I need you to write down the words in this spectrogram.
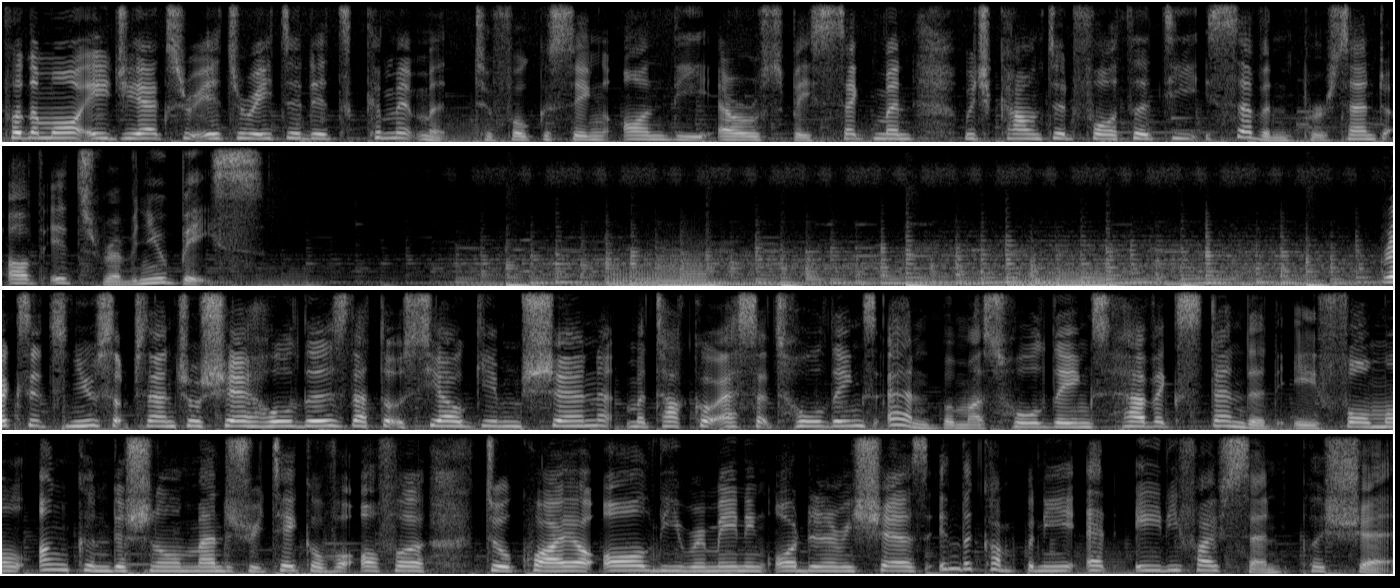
Furthermore, AGX reiterated its commitment to focusing on the aerospace segment, which counted for 37% of its revenue base. Rexit's new substantial shareholders, Dato Seow Gim Shen, Matako Assets Holdings, and Bemas Holdings, have extended a formal unconditional mandatory takeover offer to acquire all the remaining ordinary shares in the company at 85 cents per share.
